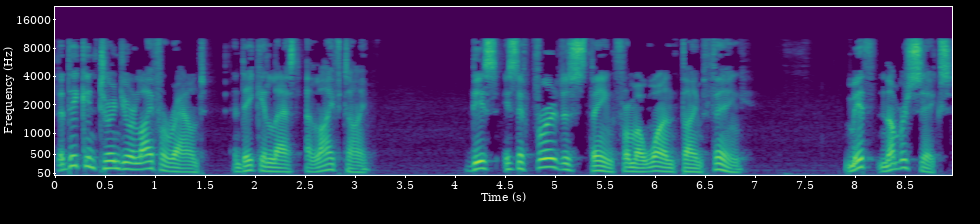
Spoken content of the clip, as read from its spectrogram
that they can turn your life around and they can last a lifetime. This is the furthest thing from a one time thing. Myth number six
